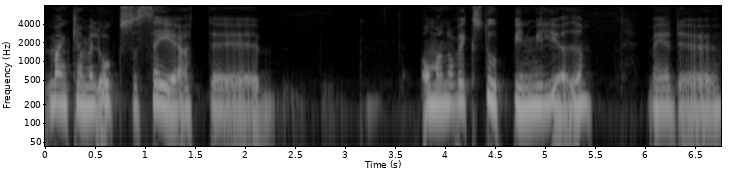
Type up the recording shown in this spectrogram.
man kan väl också se att eh, om man har växt upp i en miljö med eh,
